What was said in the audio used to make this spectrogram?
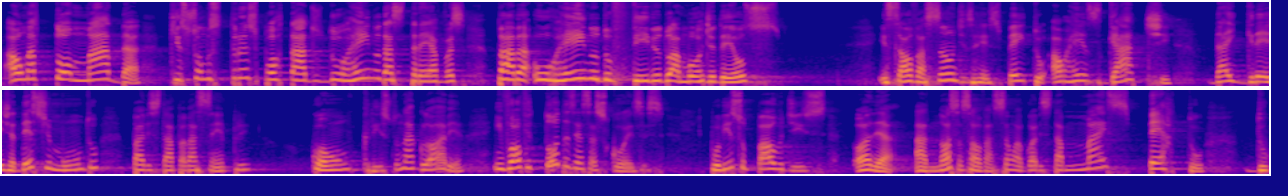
a uma tomada que somos transportados do reino das trevas para o reino do Filho do amor de Deus. E salvação diz respeito ao resgate da igreja deste mundo para estar para sempre com Cristo na glória. Envolve todas essas coisas. Por isso, Paulo diz: olha, a nossa salvação agora está mais perto do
